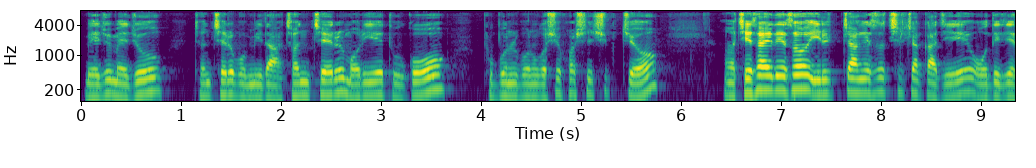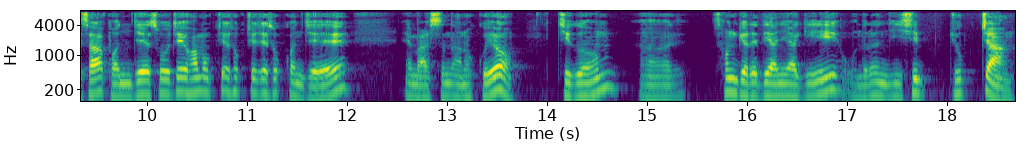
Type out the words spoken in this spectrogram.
매주 매주 전체를 봅니다. 전체를 머리에 두고 부분을 보는 것이 훨씬 쉽죠. 어, 제사에 대해서 1장에서 7장까지 5대 제사, 번제, 소제, 화목제, 속죄제, 속건제의 말씀 나눴고요. 지금 어, 성결에 대한 이야기 오늘은 26장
